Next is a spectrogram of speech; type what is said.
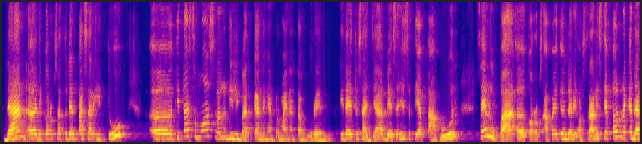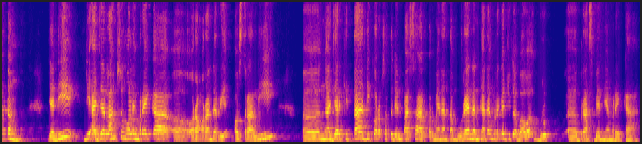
Dan uh, di Korop 1 Denpasar itu kita semua selalu dilibatkan dengan permainan tamburen. Tidak itu saja, biasanya setiap tahun saya lupa uh, korops apa itu yang dari Australia setiap tahun mereka datang jadi diajar langsung oleh mereka uh, orang-orang dari Australia ngajar kita di korops satu Denpasar permainan tamburan dan kadang mereka juga bawa grup brass bandnya mereka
